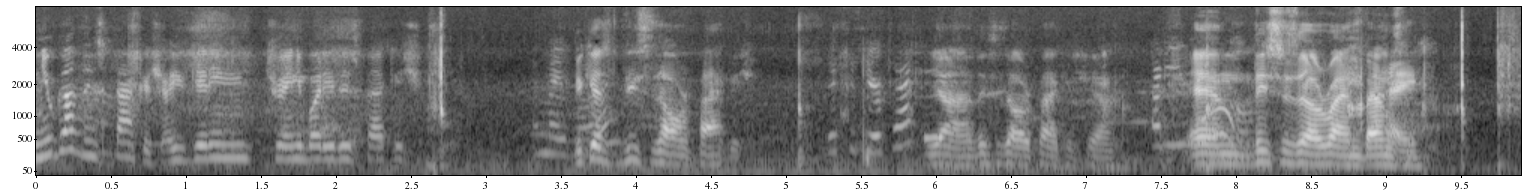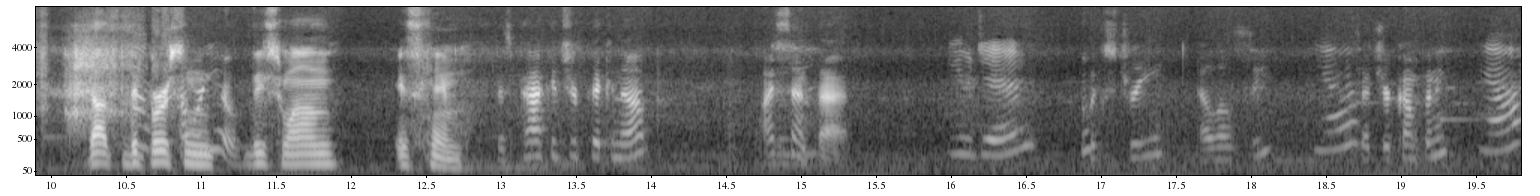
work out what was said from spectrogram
When you got this package, are you getting to anybody this package? Am I Because this is our package. this is your package. Yeah, this is our package, yeah. How do you know? And this is uh, Ryan Benson. That's the How are person. you? This one is him. This package you're picking up, I sent that. You did? Clickstreet LLC? Yeah? Is that your company? Yeah?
